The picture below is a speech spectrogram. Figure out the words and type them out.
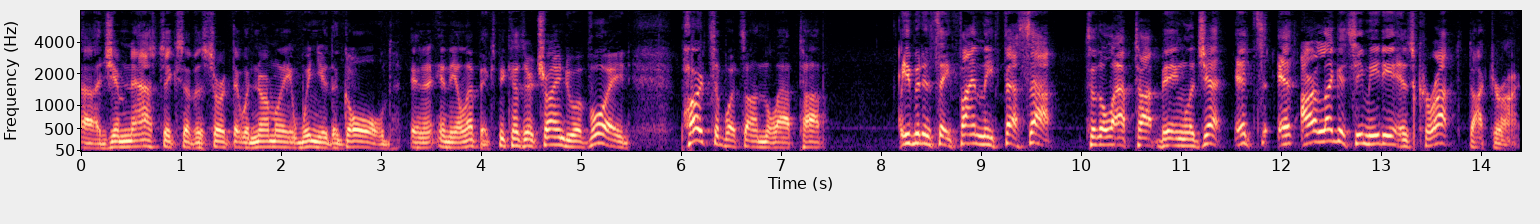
uh, gymnastics of a sort that would normally win you the gold in, in the Olympics because they're trying to avoid parts of what's on the laptop, even if they finally fess up to the laptop being legit. It's it, our legacy media is corrupt, Doctor Arnn.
